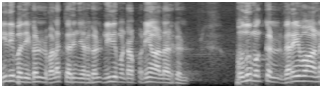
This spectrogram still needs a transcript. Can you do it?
நீதிபதிகள் வழக்கறிஞர்கள் நீதிமன்ற பணியாளர்கள் பொதுமக்கள் விரைவான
